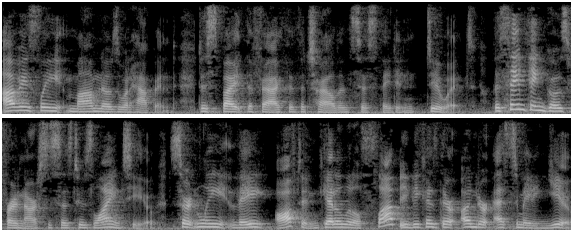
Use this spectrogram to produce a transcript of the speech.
Obviously, mom knows what happened, despite the fact that the child insists they didn't do it. The same thing goes for a narcissist who's lying to you. Certainly, they often get a little sloppy because they're underestimating you.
